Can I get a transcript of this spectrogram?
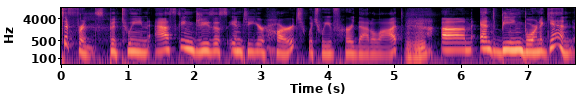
difference between asking Jesus into your heart, which we've heard that a lot, um, and being born again.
